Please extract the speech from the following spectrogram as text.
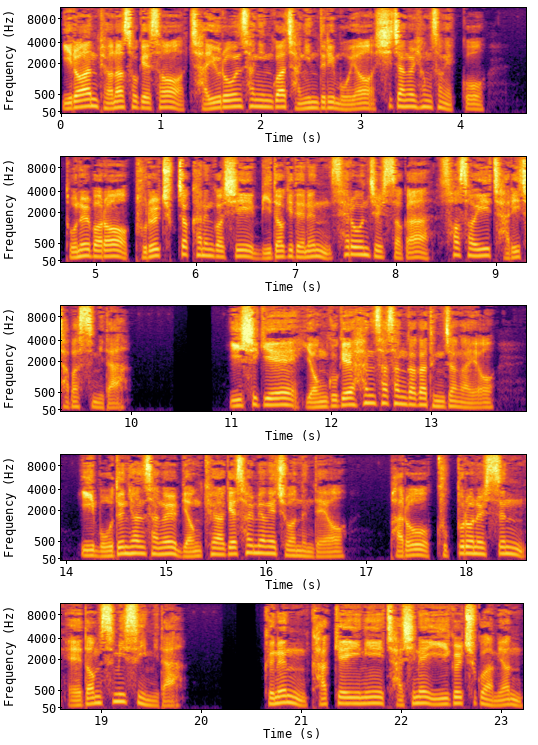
이러한 변화 속에서 자유로운 상인과 장인들이 모여 시장을 형성했고 돈을 벌어 부를 축적하는 것이 미덕이 되는 새로운 질서가 서서히 자리 잡았습니다. 이 시기에 영국의 한 사상가가 등장하여 이 모든 현상을 명쾌하게 설명해 주었는데요. 바로 국부론을 쓴 애덤 스미스입니다. 그는 각 개인이 자신의 이익을 추구하면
